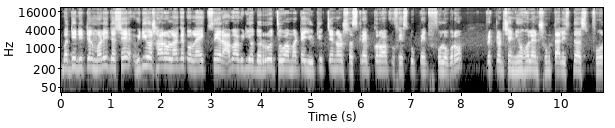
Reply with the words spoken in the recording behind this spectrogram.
બધી ડિટેલ મળી જશે. વીડિયો સારો લાગે તો લાઇક શેર આવા વીડિયો દરરોજ જોવા માટે યુટ્યુબ ચેનલ સબસ્ક્રાઈબ કરો, આપણું ફેસબુક પેજ ફોલો કરો. ટ્રેક્ટર છે ન્યૂ હોલેન્ડ સુડતાલીસ દસ ફોર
